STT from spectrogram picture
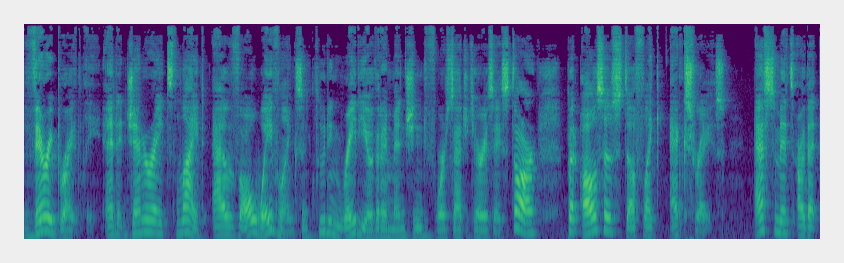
very brightly, and it generates light of all wavelengths, including radio that I mentioned for Sagittarius A star, but also stuff like X rays. Estimates are that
